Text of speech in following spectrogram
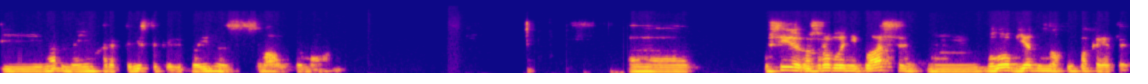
і надані їм характеристики відповідно з всіма вимогами. Е, Усі розроблені класи було об'єднано у пакети. Е,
